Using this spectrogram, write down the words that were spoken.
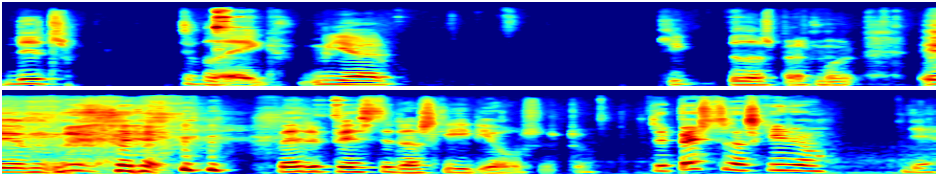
lidt, det ved jeg ikke, mere ikke bedre spørgsmål. Øhm, hvad er det bedste, der er sket i år, synes du? Det bedste, der skete i år? Ja.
